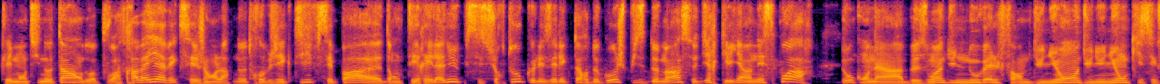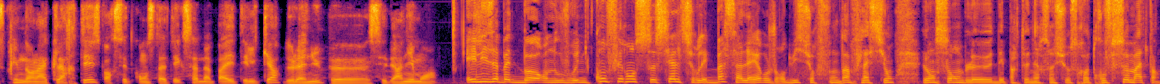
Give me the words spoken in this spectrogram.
Clémentine Autain. On doit pouvoir travailler avec ces gens-là. Notre objectif, c'est pas d'enterrer la nuque, c'est surtout que les électeurs de gauche puissent demain se dire qu'il y a un espoir. Donc on a besoin d'une nouvelle forme d'union, d'une union qui s'exprime dans la clarté. Force est de constater que ça n'a pas été le cas de la NUP ces derniers mois. Elisabeth Borne ouvre une conférence sociale sur les bas salaires aujourd'hui sur fond d'inflation. L'ensemble des partenaires sociaux se retrouvent ce matin.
